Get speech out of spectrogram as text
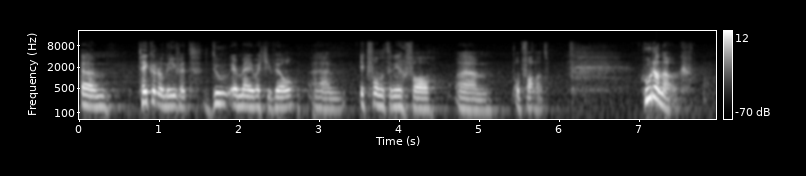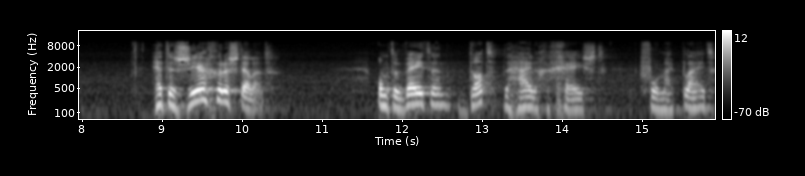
Um, take it or leave it. Doe ermee wat je wil. Um, ik vond het in ieder geval um, opvallend. Hoe dan ook. Het is zeer geruststellend om te weten dat de Heilige Geest voor mij pleit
